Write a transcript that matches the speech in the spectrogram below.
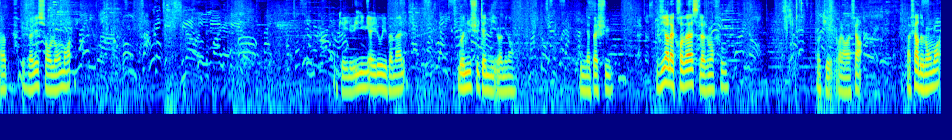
Hop, je vais aller sur l'ombre. Ok, le healing Halo il est pas mal. Bonus chute ennemi. Ouais, mais non. Il n'a pas chu. Vire la crevasse, là, je m'en fous. Ok, voilà, on va faire, on va faire de l'ombre.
